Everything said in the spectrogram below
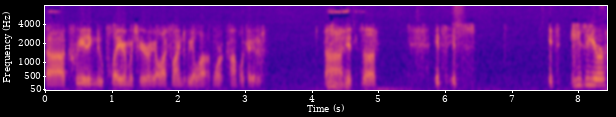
uh, creating new player material, I find to be a lot more complicated. Uh, Right. It's, uh, it's, it's, it's easier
